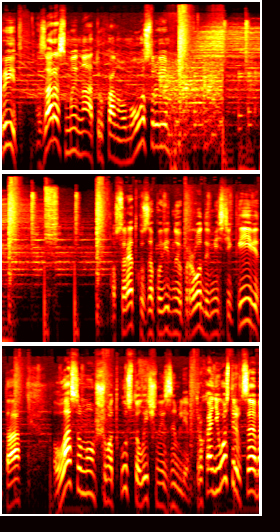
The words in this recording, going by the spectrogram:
Привіт! Зараз ми на Трухановому острові. Осередку заповідної природи в місті Києві та ласому шматку столичної землі. Труханів острів це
